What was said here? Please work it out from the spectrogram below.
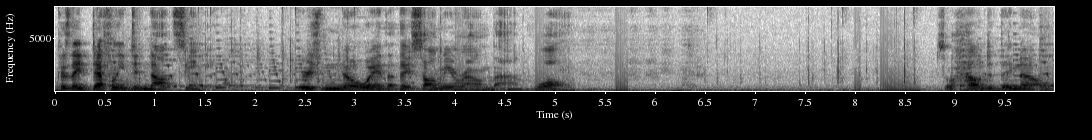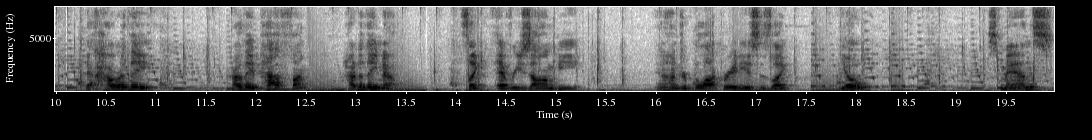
Because they definitely did not see me. There's no way that they saw me around that wall. So how did they know? Yeah, how are they... How are they pathfind? How do they know? It's like every zombie in 100 block radius is like, yo, this man's...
